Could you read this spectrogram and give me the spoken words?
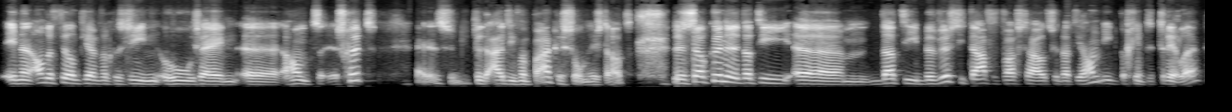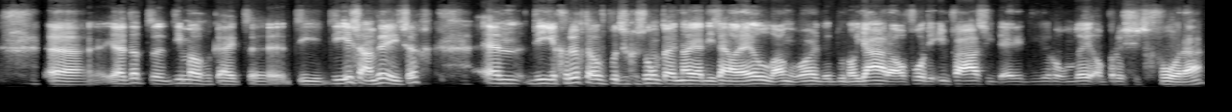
in een ander filmpje hebben we gezien hoe zijn uh, hand schudt. Dat is natuurlijk uiting van Parkinson is dat. Dus het zou kunnen dat hij, um, dat hij bewust die tafel vasthoudt, zodat die hand niet begint te trillen. Uh, ja, dat, die mogelijkheid uh, die, die is aanwezig. En die geruchten over Poetins gezondheid, nou ja, die zijn al heel lang hoor. Dat doen al jaren, al voor de invasie deden die ronde op Russische fora.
